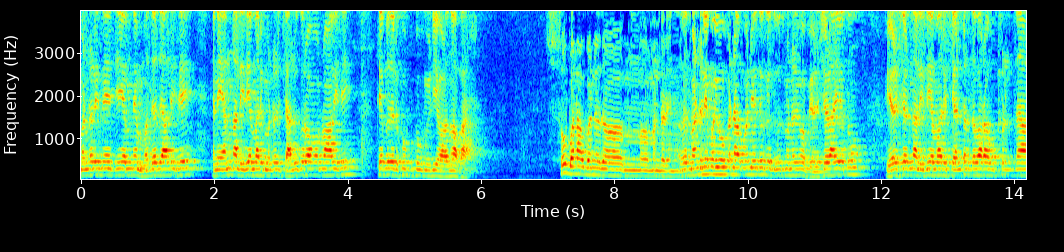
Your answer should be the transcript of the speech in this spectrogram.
મંડળીને જે અમને મદદ આપી છે અને એમના લીધે અમારી મંડળી ચાલુ કરવામાં આવી છે તે બદલ ખૂબ ખૂબ મીડિયાવાળાનો આભાર. શું બનાવ બન્યો હતો મંડળીનો? હવે મંડળીમાં એવો બનાવ બન્યો હતો કે દૂધ મંડળીમાં ભેળસેળ આવ્યું હતું. ભેળસેળના લીધે અમારી સેન્ટર દ્વારા ઉપરના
